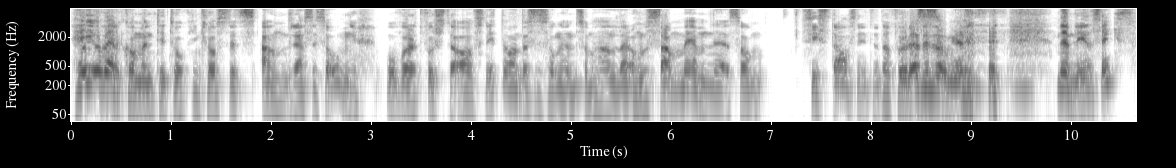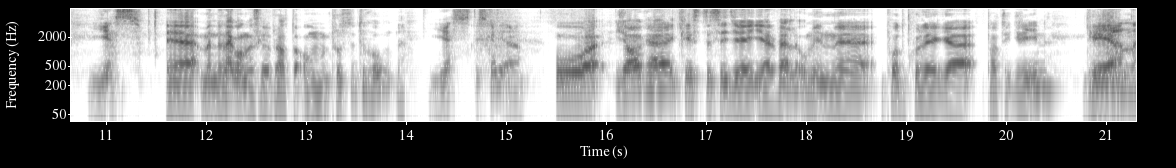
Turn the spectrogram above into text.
Hej och välkommen till Talking Closets andra säsong och vårt första avsnitt av andra säsongen som handlar om samma ämne som sista avsnittet av förra säsongen, nämligen sex. Yes, Eh, men den här gången ska vi prata om prostitution. yes, det ska vi göra. Och jag här, Christer CJ Järvel och min eh, poddkollega Patrik Green. Gren.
